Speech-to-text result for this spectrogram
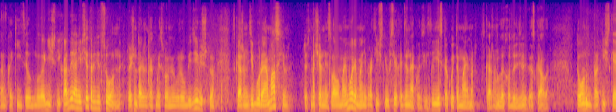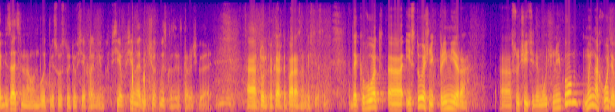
там какие-то логические ходы, они все традиционные. Точно так же, как мы с вами уже убедились, что, скажем, Дибура и Амасхин, то есть начальные слова Майморем, они практически у всех одинаковые. Если есть какой-то маймер, скажем, Леходу или скала, то он практически обязательно он будет присутствовать у всех раввинов. Все, все на этот счет высказались, короче говоря. А, только каждый по-разному, естественно. Так вот, э, источник примера э, с учителем и учеником мы находим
